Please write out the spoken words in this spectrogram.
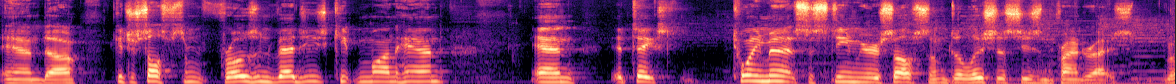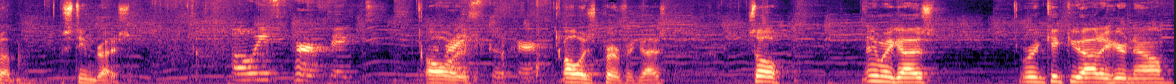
And uh, get yourself some frozen veggies, keep them on hand. And it takes 20 minutes to steam yourself some delicious seasoned fried rice, uh, steamed rice. Always perfect. Always. Rice cooker. Always perfect, guys. So, anyway, guys, we're gonna kick you out of here now.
